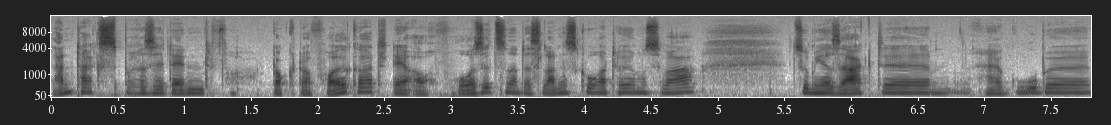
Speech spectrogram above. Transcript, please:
Landtagspräsident Dr. Volkert, der auch Vorsitzender des Landeskuratoriums war, zu mir sagte, Herr Gube,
